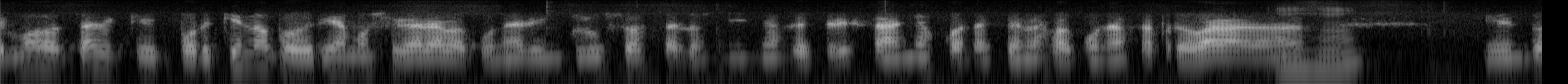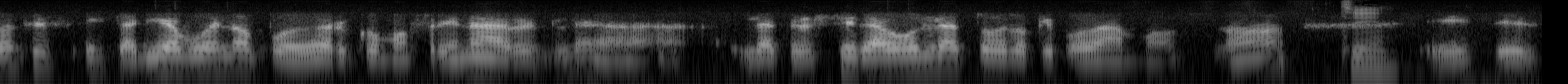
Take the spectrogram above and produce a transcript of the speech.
de modo tal que ¿por qué no podríamos llegar a vacunar incluso hasta los niños de tres años cuando estén las vacunas aprobadas? Y entonces estaría bueno poder como frenar la, la tercera ola todo lo que podamos, ¿no? Sí. Este,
